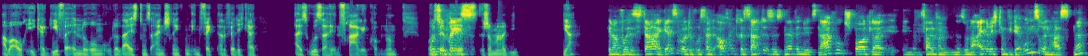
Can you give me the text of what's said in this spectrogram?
aber auch EKG-Veränderungen oder Leistungseinschränkungen, Infektanfälligkeit als Ursache in Frage kommt. Ne? Und, und wenn man jetzt schon mal die ja? Genau, wo ich da noch ergänzen wollte, wo es halt auch interessant ist, ist, ne, wenn du jetzt Nachwuchssportler dem Fall von so einer Einrichtung wie der unseren hast, ne,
